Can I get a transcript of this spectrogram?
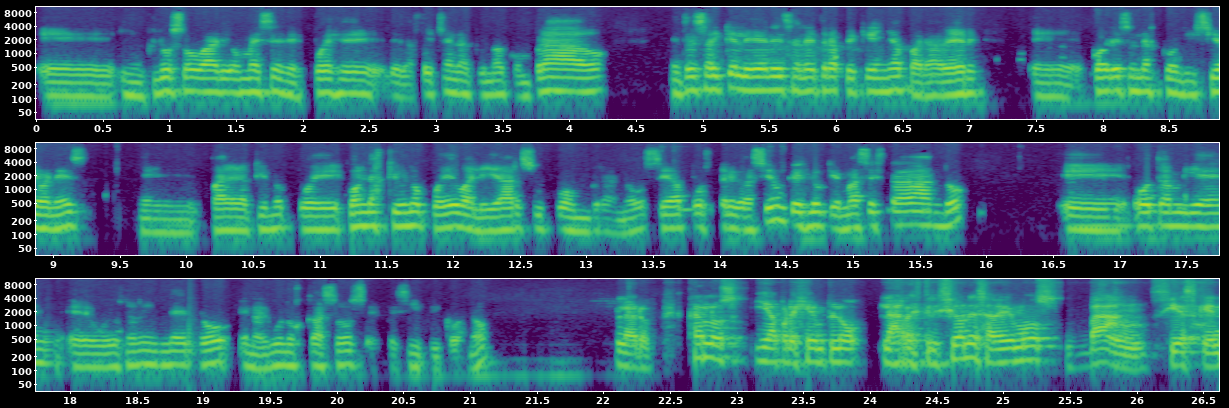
eh, incluso varios meses después de, la fecha en la que uno ha comprado. Entonces hay que leer esa letra pequeña para ver cuáles son las condiciones eh, para que uno puede, con las que uno puede validar su compra, ¿no? Sea postergación, que es lo que más se está dando, eh, o también evolución de dinero en algunos casos específicos, ¿no? Claro. Carlos, ya por ejemplo, las restricciones sabemos van, si es, que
